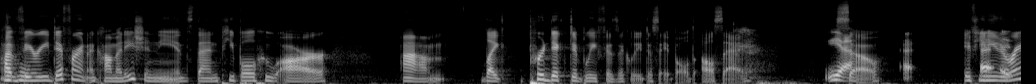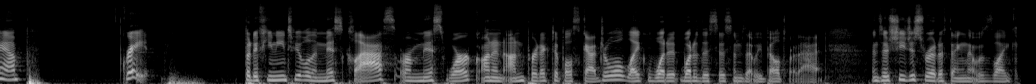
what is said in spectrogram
have very different accommodation needs than people who are um like predictably physically disabled, I'll say. yeah So if you need a ramp, great. But if you need to be able to miss class or miss work on an unpredictable schedule, like what what are the systems that we build for that? And so she just wrote a thing that was like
